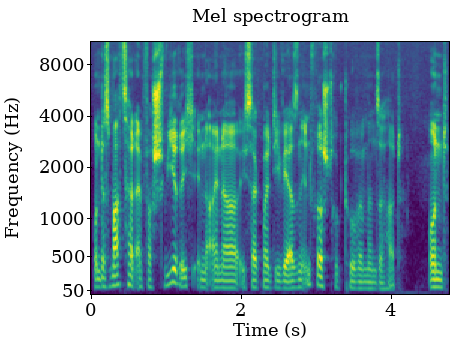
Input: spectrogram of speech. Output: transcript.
Und das macht es halt einfach schwierig in einer, ich sag mal, diversen Infrastruktur, wenn man sie hat. Und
